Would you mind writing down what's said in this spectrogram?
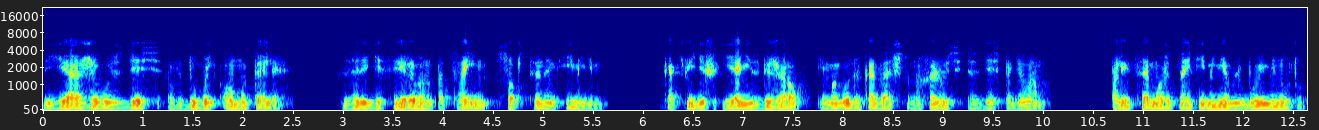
Я живу здесь, в Дубль-О-мотеле, зарегистрирован под своим собственным именем. Как видишь, я не сбежал и могу доказать, что нахожусь здесь по делам. Полиция может найти меня в любую минуту.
